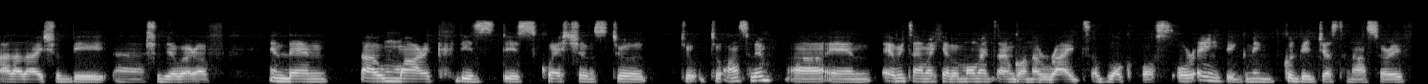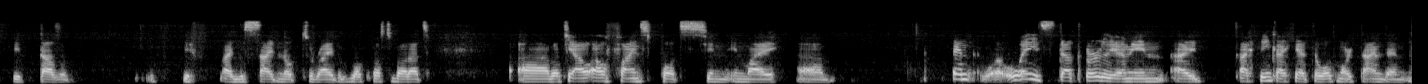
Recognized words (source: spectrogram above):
uh, that I should be uh, should be aware of? And then I'll mark these these questions to to, to answer them. Uh, and every time I have a moment, I'm gonna write a blog post or anything. I mean, could be just an answer if it doesn't. If, if I decide not to write a blog post about that. Uh, but yeah, I'll, I'll, find spots in in my. Um, and when it's that early, I mean, I I think I had a lot more time than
